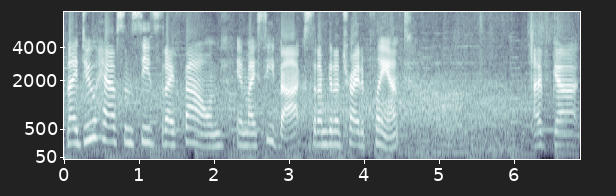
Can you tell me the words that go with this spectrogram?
And I do have some seeds that I found in my seed box that I'm going to try to plant. I've got,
